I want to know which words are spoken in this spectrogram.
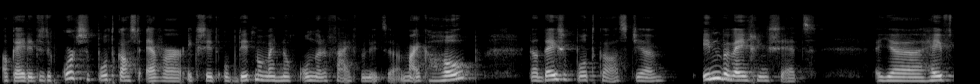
Oké, dit is de kortste podcast ever. Ik zit op dit moment nog onder de vijf minuten. Maar ik hoop dat deze podcast je in beweging zet. je heeft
